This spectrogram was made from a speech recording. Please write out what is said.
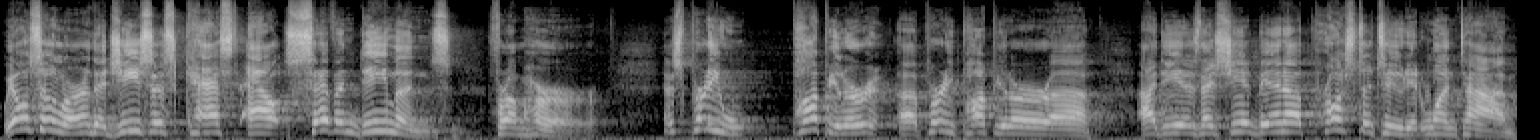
We also learn that Jesus cast out seven demons from her. It's pretty popular, uh, pretty popular uh, idea is that she had been a prostitute at one time.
